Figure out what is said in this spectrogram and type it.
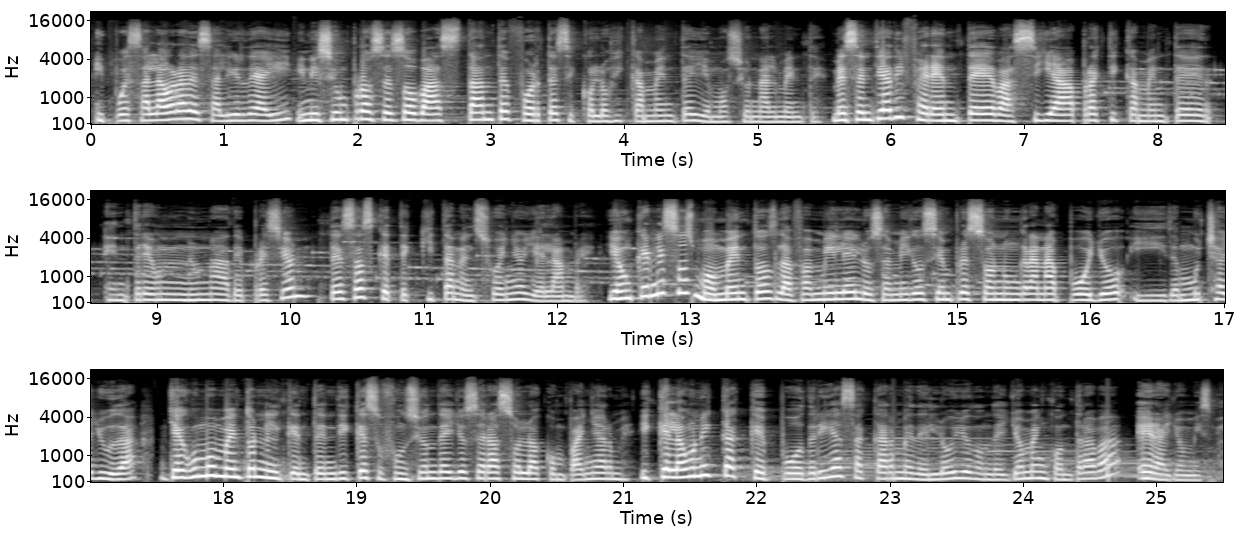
y pues a la hora de salir de ahí inició un proceso bastante fuerte psicológicamente y emocionalmente. Me sentía diferente, vacía, prácticamente entré en una depresión, de esas que te quitan el sueño y el hambre. Y aunque en esos momentos la familia y los amigos siempre son un gran apoyo y de mucha ayuda, llegó un momento en el que entendí que su función de ellos era solo acompañarme y que la única que podría sacarme del hoyo donde yo me encontraba era yo misma.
